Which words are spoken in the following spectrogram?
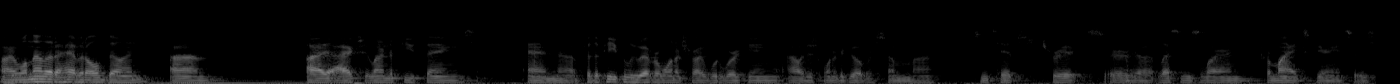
All right. Well, now that I have it all done, um, I, I actually learned a few things. And uh, for the people who ever want to try woodworking, I just wanted to go over some uh, some tips, tricks, or uh, lessons learned from my experiences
